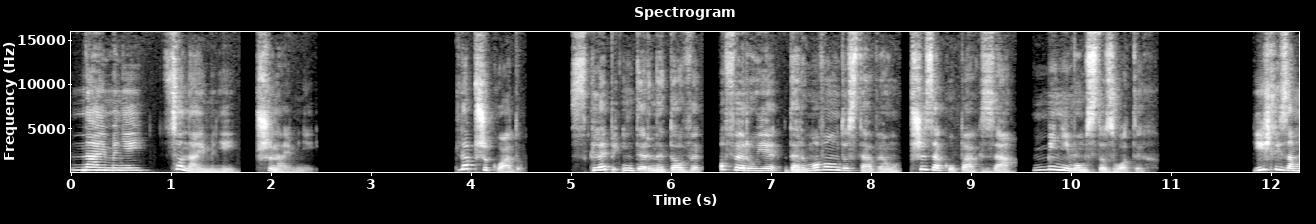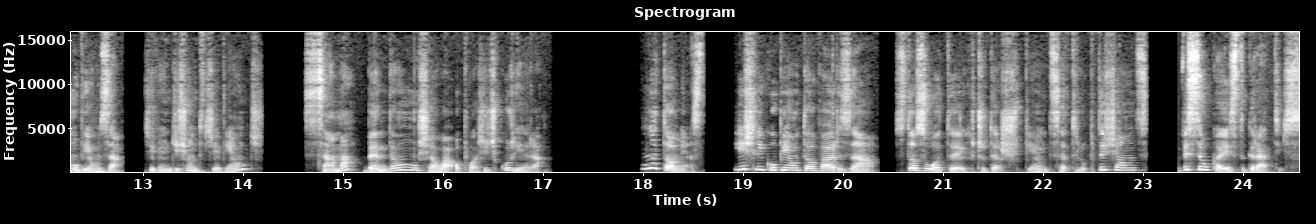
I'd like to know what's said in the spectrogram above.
Najmniej, co najmniej, przynajmniej. Dla przykładu, sklep internetowy oferuje darmową dostawę przy zakupach za minimum 100 zł. Jeśli zamówię za 99, sama będę musiała opłacić kuriera. Natomiast jeśli kupię towar za 100 zł, czy też 500 lub 1000, wysyłka jest gratis.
